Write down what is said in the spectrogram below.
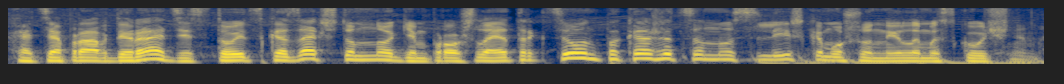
Хотя правды ради, стоит сказать, что многим прошлый аттракцион покажется ну слишком уж унылым и скучным.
